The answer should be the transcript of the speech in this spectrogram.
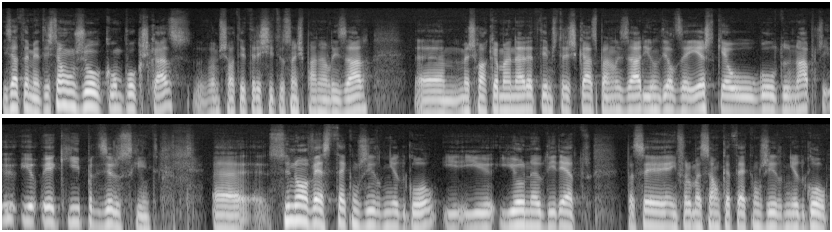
Exatamente, este é um jogo com poucos casos, vamos só ter três situações para analisar, uh, mas de qualquer maneira temos três casos para analisar e um deles é este, que é o gol do Nápoles. Eu, eu aqui para dizer o seguinte, uh, se não houvesse tecnologia de linha de gol, e, e, e eu no direto passei a informação que a tecnologia de linha de gol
